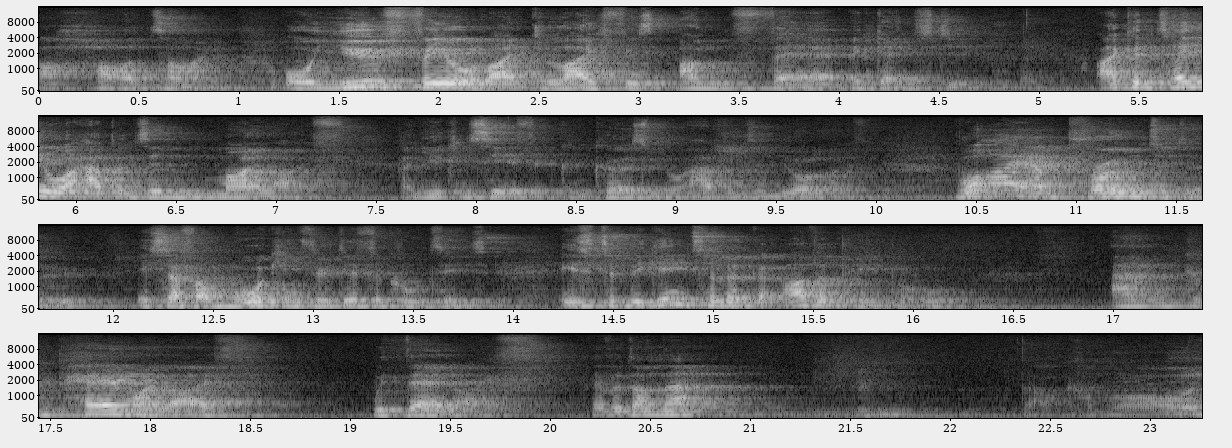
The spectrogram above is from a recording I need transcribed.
a hard time or you feel like life is unfair against you? I can tell you what happens in my life, and you can see if it concurs with what happens in your life. What I am prone to do is if I'm walking through difficulties, is to begin to look at other people and compare my life with their life. Ever done that? Oh, come on.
